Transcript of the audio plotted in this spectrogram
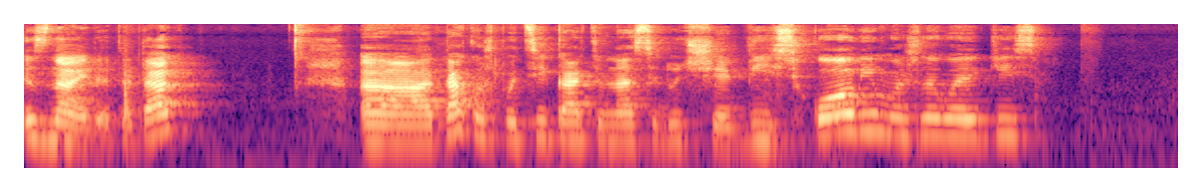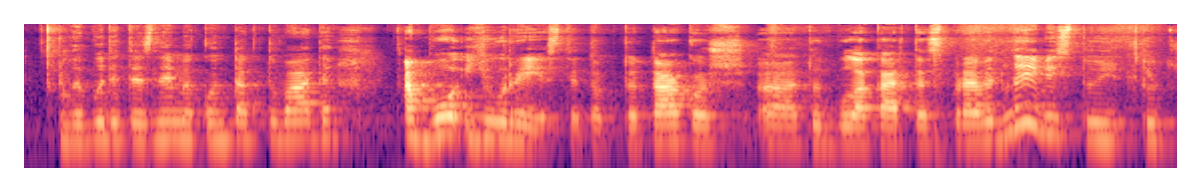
знайдете. так? А, також по цій карті в нас ідуть ще військові, можливо, якісь. Ви будете з ними контактувати. Або юристи. Тобто також е, тут була карта справедливість, тут, тут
